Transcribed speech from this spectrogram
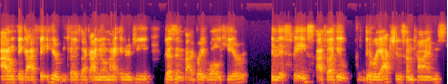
I don't think I fit here because like I know my energy doesn't vibrate well here in this space. I feel like it the reaction sometimes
